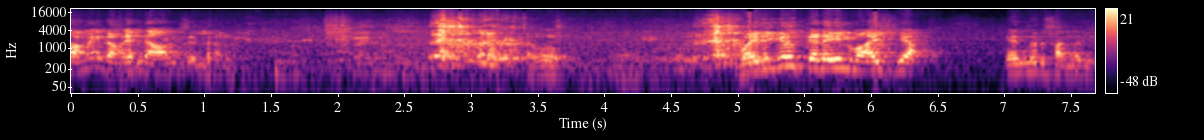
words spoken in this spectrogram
സമയം കളയേണ്ട ആവശ്യമില്ല അപ്പോ വരികൾക്കിടയിൽ വായിക്കുക എന്നൊരു സംഗതി.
